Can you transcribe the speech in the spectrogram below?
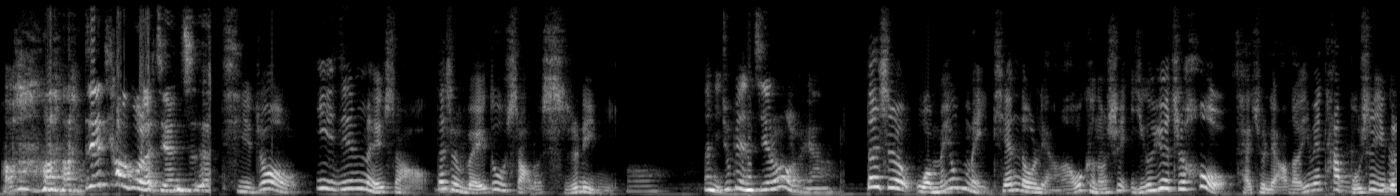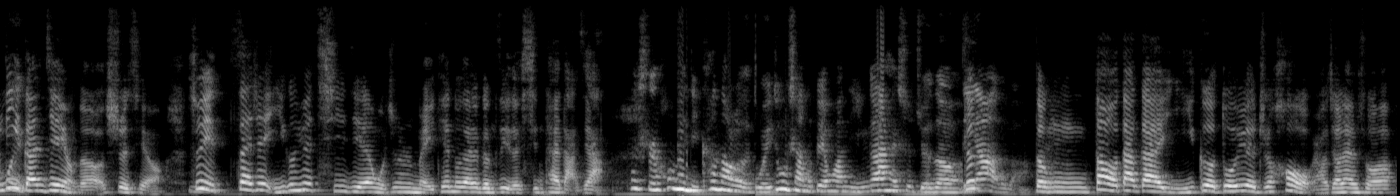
哦，直接跳过了减脂。体重一斤没少，但是维度少了十厘米。哦，那你就变成肌肉了呀。但是我没有每天都量啊，我可能是一个月之后才去量的，因为它不是一个立竿见影的事情，所以在这一个月期间，我就是每天都在跟自己的心态打架。但是后面你看到了维度上的变化，你应该还是觉得惊讶的吧？等到大概一个多月之后，然后教练说：“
